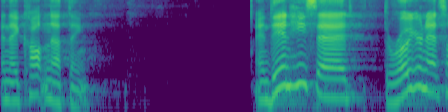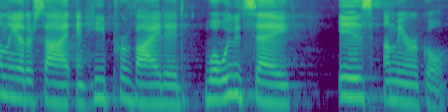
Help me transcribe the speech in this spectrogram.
and they caught nothing. And then he said, Throw your nets on the other side. And he provided what we would say is a miracle.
